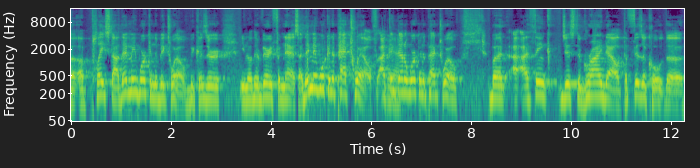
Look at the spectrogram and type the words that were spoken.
a, play style that may work in the Big 12 because they're, you know, they're very finesse. They may work in the Pac 12. I think yeah. that'll work in the Pac 12. But I, I, think just the grind out, the physical, the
